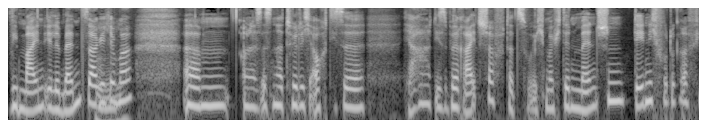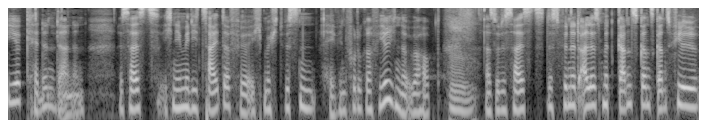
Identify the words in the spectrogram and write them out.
wie mein Element, sage Mhm. ich immer. Ähm, und es ist natürlich auch diese, ja, diese Bereitschaft dazu. Ich möchte den Menschen, den ich fotografiere, kennenlernen. Das heißt, ich nehme die Zeit dafür. Ich möchte wissen, hey, wen fotografiere ich denn da überhaupt? Also das heißt, das findet alles mit ganz, ganz, ganz viel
